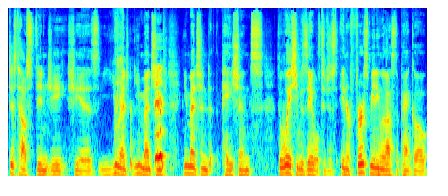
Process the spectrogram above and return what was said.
just how stingy she is. You mentioned you mentioned you mentioned patience. The way she was able to just in her first meeting with Ostapenko,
